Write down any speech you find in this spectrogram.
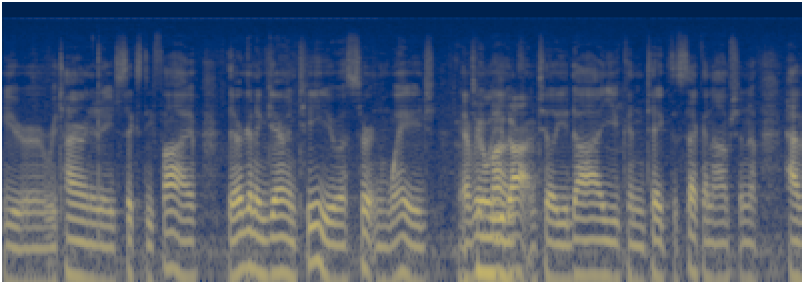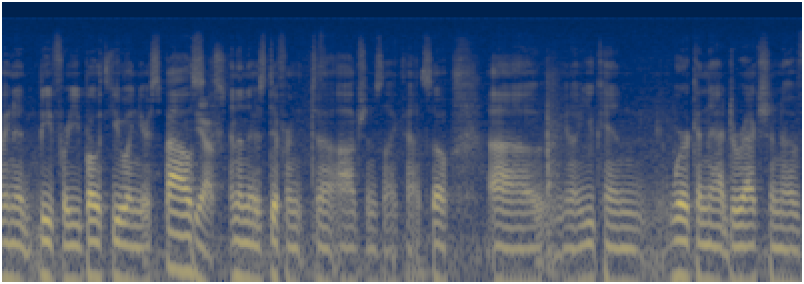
you're retiring at age 65, they're going to guarantee you a certain wage every Until you month die. until you die. You can take the second option of having it be for you, both you and your spouse. Yes. And then there's different uh, options like that. So, uh, you know, you can work in that direction of,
